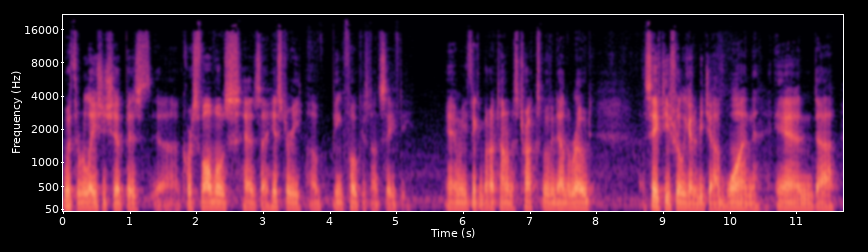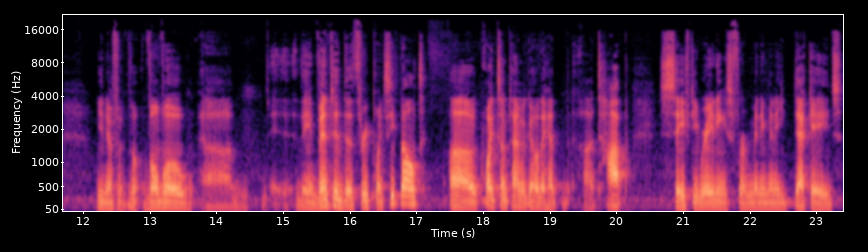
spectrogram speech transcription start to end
with the relationship is, uh, of course, Volvo's has a history of being focused on safety. And when you think about autonomous trucks moving down the road, safety's really got to be job one. And uh, you know, Volvo, um, they invented the three-point seatbelt uh, quite some time ago. They had uh, top safety ratings for many, many decades.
